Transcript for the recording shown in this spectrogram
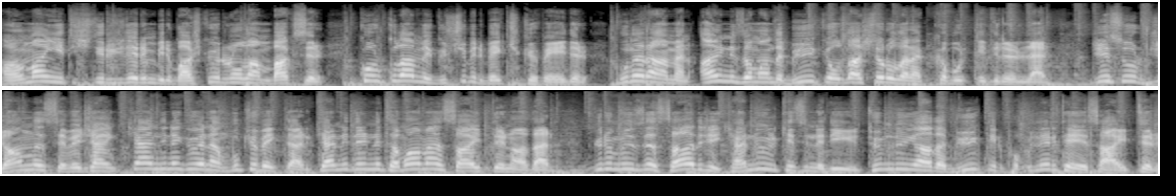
Alman yetiştiricilerin bir başka ürünü olan Boxer, korkulan ve güçlü bir bekçi köpeğidir. Buna rağmen aynı zamanda büyük yoldaşlar olarak kabul edilirler. Cesur, canlı, sevecen, kendine güvenen bu köpekler kendilerini tamamen sahiplerine adar. Günümüzde sadece kendi ülkesinde değil tüm dünyada büyük bir popülariteye sahiptir.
